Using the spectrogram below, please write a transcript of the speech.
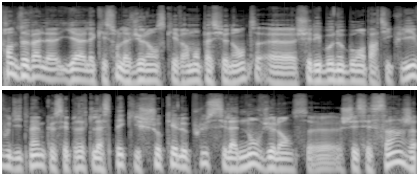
Franz Deval, il y a la question de la violence qui est vraiment passionnante. Euh, chez les bonobos en particulier, vous dites même que c'est peut-être l'aspect qui choquait le plus, c'est la non-violence euh, chez ces singes.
